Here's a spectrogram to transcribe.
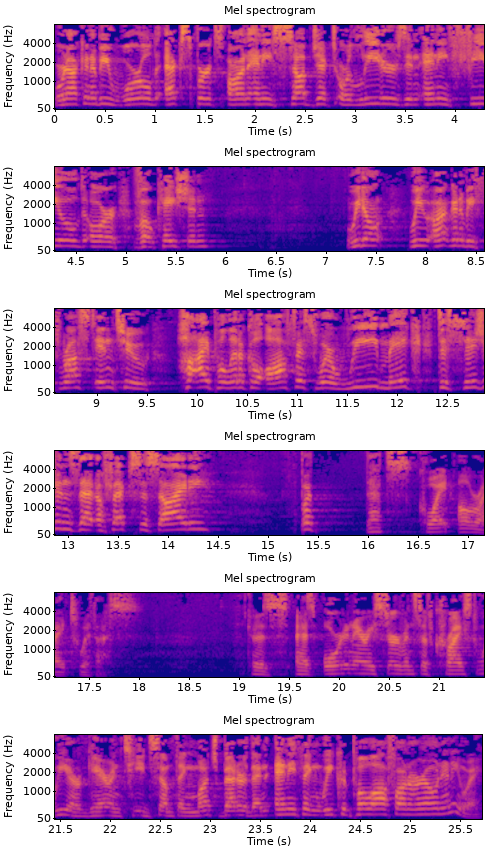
We're not going to be world experts on any subject or leaders in any field or vocation. We don't, we aren't going to be thrust into high political office where we make decisions that affect society. But that's quite alright with us. Because as ordinary servants of Christ, we are guaranteed something much better than anything we could pull off on our own anyway.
